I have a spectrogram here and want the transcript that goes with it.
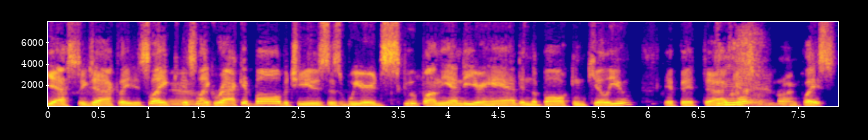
Yes, exactly. It's like yeah. it's like racquetball, but you use this weird scoop on the end of your hand, and the ball can kill you if it uh, gets in the wrong place.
